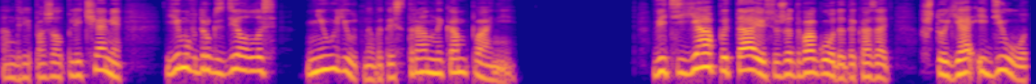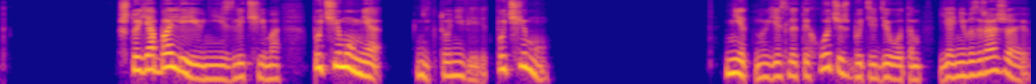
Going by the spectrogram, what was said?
Андрей пожал плечами ему вдруг сделалось неуютно в этой странной компании. Ведь я пытаюсь уже два года доказать, что я идиот, что я болею неизлечимо. Почему мне никто не верит? Почему? Нет, ну если ты хочешь быть идиотом, я не возражаю.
